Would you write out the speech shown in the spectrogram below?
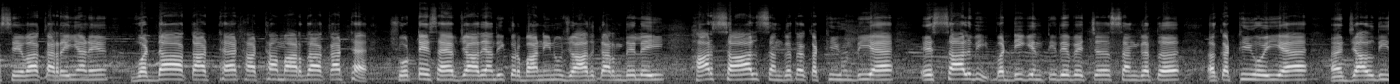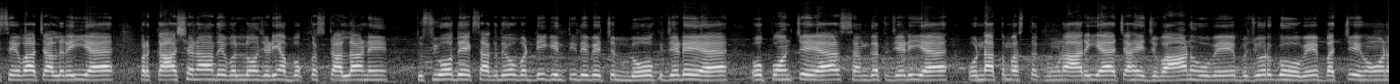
ਸੇਵਾ ਕਰ ਰਹੀਆਂ ਨੇ, ਵੱਡਾ ਇਕੱਠ ਹੈ, ਠਾਠਾ ਮਾਰਦਾ ਇਕੱਠ ਹੈ। ਛੋਟੇ ਸਾਹਿਬਜ਼ਾਦਿਆਂ ਦੀ ਕੁਰਬਾਨੀ ਨੂੰ ਯਾਦ ਕਰਨ ਦੇ ਲਈ ਹਰ ਸਾਲ ਸੰਗਤ ਇਕੱਠੀ ਹੁੰਦੀ ਹੈ। ਇਸ ਸਾਲ ਵੀ ਵੱਡੀ ਗਿਣਤੀ ਦੇ ਵਿੱਚ ਸੰਗਤ ਇਕੱਠੀ ਹੋਈ ਹੈ। ਜਲ ਦੀ ਸੇਵਾ ਚੱਲ ਰਹੀ ਹੈ। ਪ੍ਰਕਾਸ਼ਨਾਂ ਦੇ ਵੱਲੋਂ ਜਿਹੜੀਆਂ ਬੁੱਕ ਸਟਾਲਾਂ ਨੇ, ਤੁਸੀਂ ਉਹ ਦੇਖ ਸਕਦੇ ਹੋ, ਵੱਡੀ ਗਿਣਤੀ ਦੇ ਵਿੱਚ ਲੋਕ ਜਿਹੜੇ ਹੈ, ਉਹ ਪਹੁੰਚੇ ਹੈ। ਸੰਗਤ ਜਿਹੜੀ ਹੈ, ਉਹ ਨਤਮਸਤਕ ਹੋਣ ਆ ਰਹੀ ਹੈ। ਚਾਹੇ ਜਵਾਨ ਹੋਵੇ, ਬਜ਼ੁਰਗ ਹੋਵੇ, ਬੱਚੇ ਹੋਣ,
